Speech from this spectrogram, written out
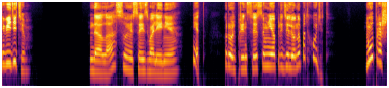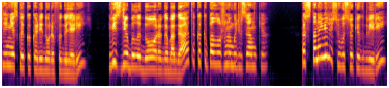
Видите? Дала свое соизволение. Нет, роль принцессы мне определенно подходит. Мы прошли несколько коридоров и галерей. Везде было дорого-богато, как и положено быть в замке. Остановились у высоких дверей,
